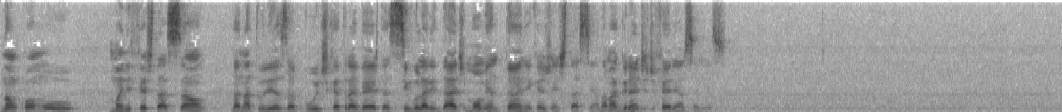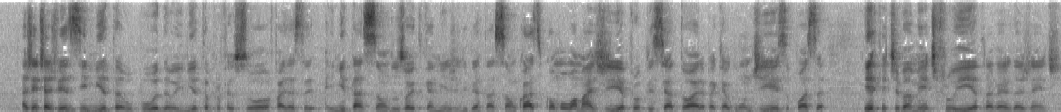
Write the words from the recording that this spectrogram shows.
não como manifestação da natureza búdica através da singularidade momentânea que a gente está sendo. Há uma grande diferença nisso. A gente às vezes imita o Buda, ou imita o professor, faz essa imitação dos oito caminhos de libertação, quase como uma magia propiciatória para que algum dia isso possa efetivamente fluir através da gente,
